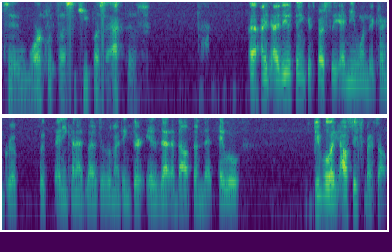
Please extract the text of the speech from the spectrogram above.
to work with us and keep us active. I, I do think especially anyone that kind of grew up with any kind of athleticism i think there is that about them that they will people like i'll speak for myself.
